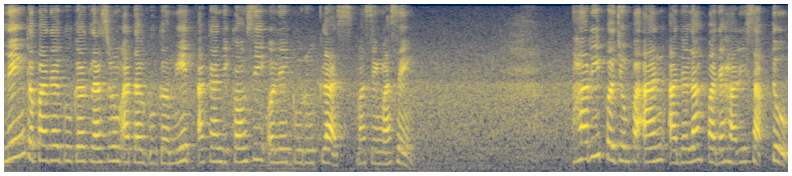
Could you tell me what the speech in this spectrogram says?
Link kepada Google Classroom atau Google Meet akan dikongsi oleh guru kelas masing-masing hari perjumpaan adalah pada hari Sabtu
